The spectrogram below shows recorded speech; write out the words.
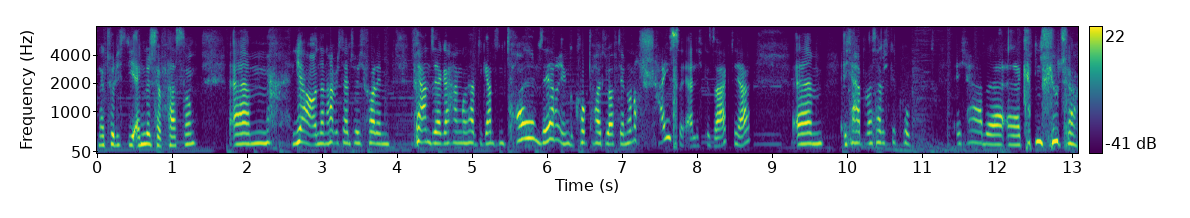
natürlich die englische Fassung. Ähm, ja, und dann habe ich natürlich vor dem Fernseher gehangen und habe die ganzen tollen Serien geguckt. Heute läuft ja nur noch Scheiße, ehrlich gesagt, ja. Ähm, ich habe, was habe ich geguckt? Ich habe äh, Captain Future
